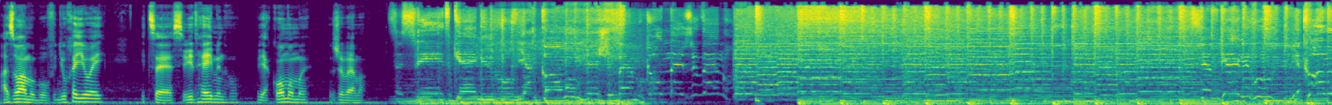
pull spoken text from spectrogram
А з вами був Нюха.ua, і це світ геймінгу, в якому ми живемо. Це світ геймінгу, в якому ми живемо. come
